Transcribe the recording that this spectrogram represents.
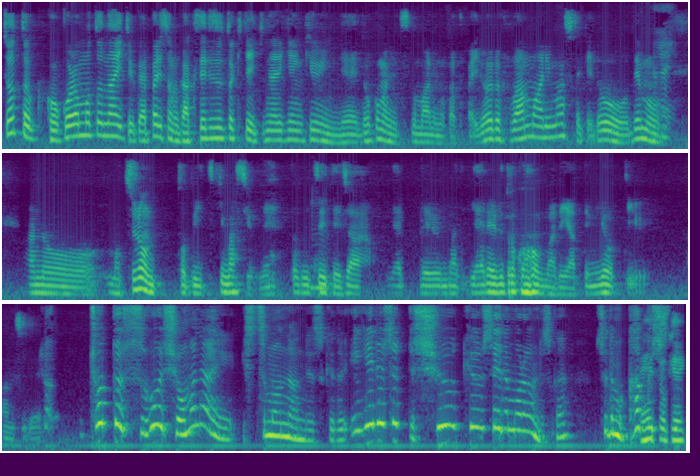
ちょっと心もとないというか、やっぱりその学生でずっと来ていきなり研究員でどこまで務まるのかとか、いろいろ不安もありましたけど、でも、はいあの、もちろん飛びつきますよね。飛びついて、じゃあ、やれるまで、やれるところまでやってみようっていう感じで。ちょっとすごいしょうもない質問なんですけど、イギリスって週休制でもらうんですかね？それでも各えっ、と、月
